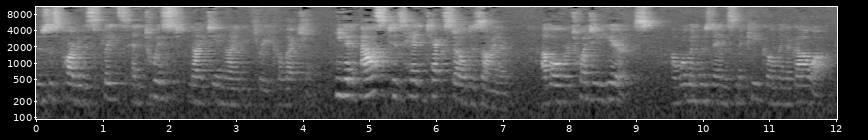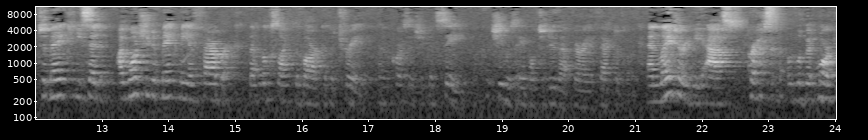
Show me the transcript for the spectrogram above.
This was part of his Pleats and Twist 1993 collection. He had asked his head textile designer of over 20 years a woman whose name is Makiko Minagawa, to make, he said, I want you to make me a fabric that looks like the bark of a tree. And of course, as you can see, she was able to do that very effectively. And later he asked, perhaps a little bit more,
